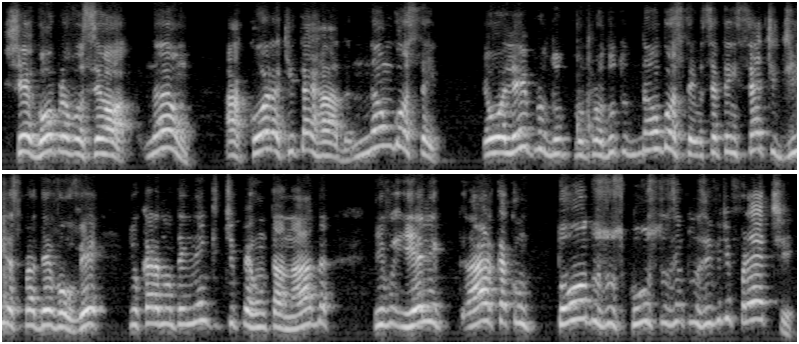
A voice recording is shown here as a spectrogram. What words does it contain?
chegou para você, ó, não, a cor aqui está errada, não gostei. Eu olhei para o produto, não gostei. Você tem sete dias para devolver e o cara não tem nem que te perguntar nada e, e ele arca com todos os custos, inclusive de frete.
